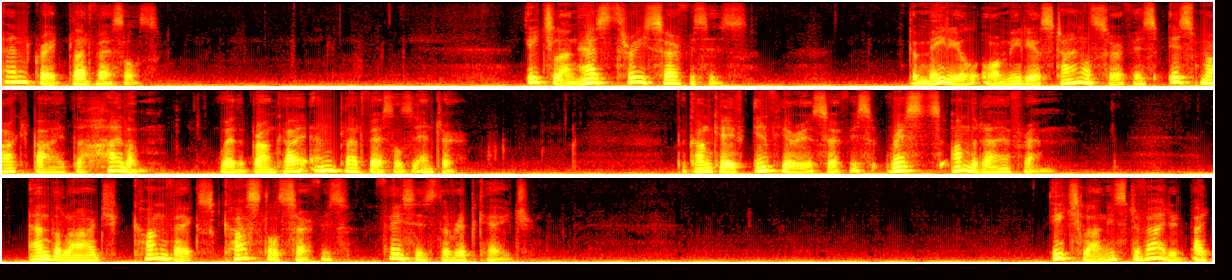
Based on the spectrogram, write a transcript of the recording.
and great blood vessels. Each lung has three surfaces. The medial or mediastinal surface is marked by the hilum, where the bronchi and blood vessels enter. The concave inferior surface rests on the diaphragm, and the large convex costal surface faces the rib cage. Each lung is divided by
